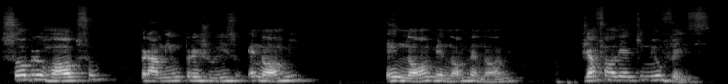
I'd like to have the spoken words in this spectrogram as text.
Sobre o Robson, para mim, um prejuízo enorme. Enorme, enorme, enorme. Já falei aqui mil vezes.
